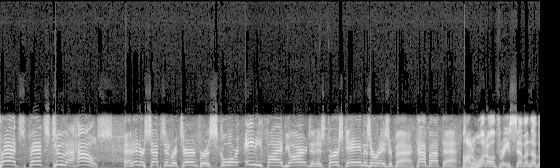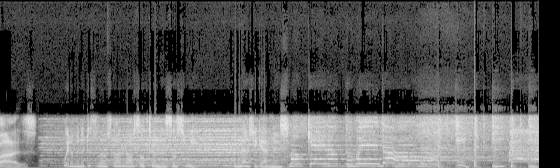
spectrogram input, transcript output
Brad Spence to the house. An interception return for a score, 85 yards in his first game as a Razorback. How about that? On 1037 The Buzz. Wait a minute, this love started off so tender, so sweet. But now she got me smoking out the window. Mm, mm, mm.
